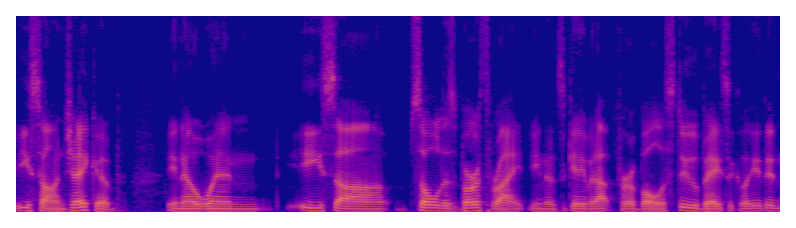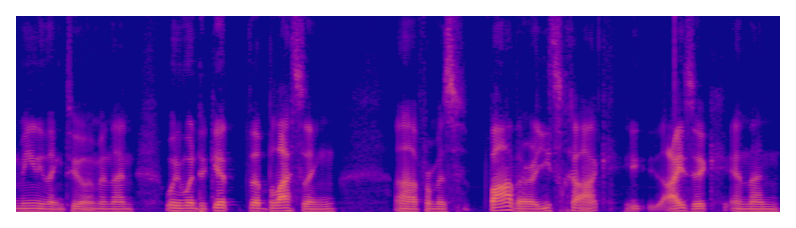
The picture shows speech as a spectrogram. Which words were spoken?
Esau and Jacob. You know when Esau sold his birthright, you know, just gave it up for a bowl of stew. Basically, it didn't mean anything to him. And then when he went to get the blessing uh, from his father, Yitzchak, Isaac, and then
